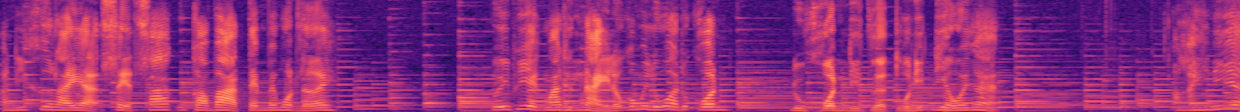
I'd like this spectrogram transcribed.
อันนี้คืออะไรอะ เศษซากอุกาบาตเต็มไปหมดเลย เฮ้ยพี่เอกมาถึงไหนเราก็ไม่รู้อะทุกคน ดูคนดิเหลือตัวนิดเดียวเองอะ อะไรเนี่ย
